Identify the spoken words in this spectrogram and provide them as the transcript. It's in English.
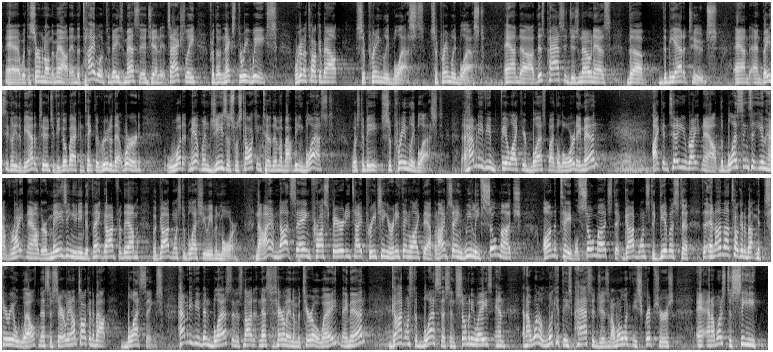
uh, with the Sermon on the Mount. And the title of today's message, and it's actually for the next three weeks, we're going to talk about supremely blessed. Supremely blessed. And uh, this passage is known as the, the Beatitudes. And, and basically, the Beatitudes, if you go back and take the root of that word, what it meant when Jesus was talking to them about being blessed was to be supremely blessed. How many of you feel like you're blessed by the Lord? Amen? Amen? I can tell you right now, the blessings that you have right now, they're amazing. You need to thank God for them, but God wants to bless you even more. Now, I am not saying prosperity type preaching or anything like that, but I'm saying we leave so much on the table, so much that God wants to give us to, and I'm not talking about material wealth necessarily, I'm talking about blessings. How many of you have been blessed and it's not necessarily in a material way? Amen? God wants to bless us in so many ways, and, and I want to look at these passages and I want to look at these scriptures, and, and I want us to see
